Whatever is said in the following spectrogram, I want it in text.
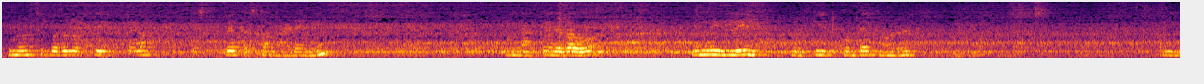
ಈಗ ನೋಡ್ತಿರ್ಬೋದು ರೊಟ್ಟಿ ಕಷ್ಟ ಬೇಕಷ್ಟ ಮಾಡೇನಿ ನಾಲ್ಕೈದು ಅದಾವು. ಇನ್ನು ಇಲ್ಲಿ ರೊಟ್ಟಿ ಇಟ್ಕೊಂಡೆ ನೋಡ್ರಿ. ಈಗ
